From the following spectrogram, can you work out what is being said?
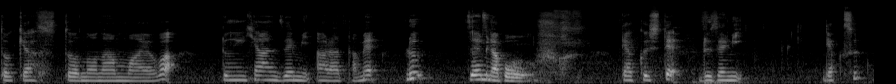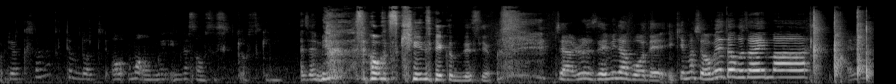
ドキャストの名前はルンヒャンゼミ改めルゼミナボー。略してルゼミ。略す？これ。略さなくてもどっち？おまあ皆さんお好きお好きに。あじゃあ皆さんお好きにということですよ。じゃあルゼミナボーでいきましょう。おめでとうございます。ありがとう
